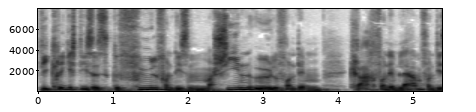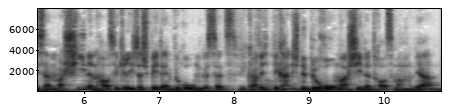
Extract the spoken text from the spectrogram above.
Wie kriege ich dieses Gefühl von diesem Maschinenöl, von dem Krach, von dem Lärm, von diesem Maschinenhaus? Wie kriege ich das später im Büro umgesetzt? Wie kann ich, wie kann ich eine Büromaschine draus machen? Ja?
